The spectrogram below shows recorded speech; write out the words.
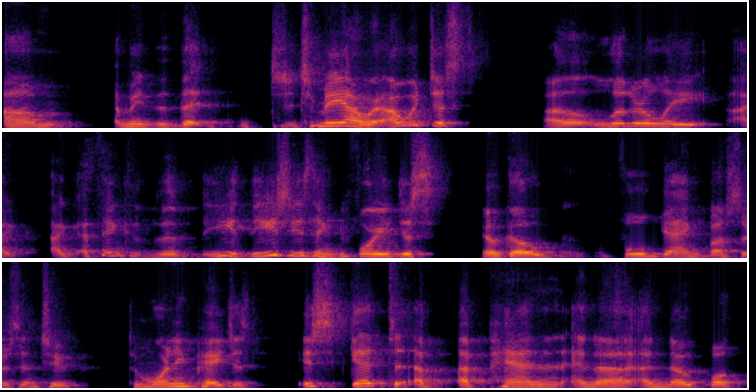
Um, I mean, that to me, I would I would just uh, literally, I, I I think the the easiest thing before you just you know go full gangbusters into to morning pages is get a, a pen and a, a notebook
